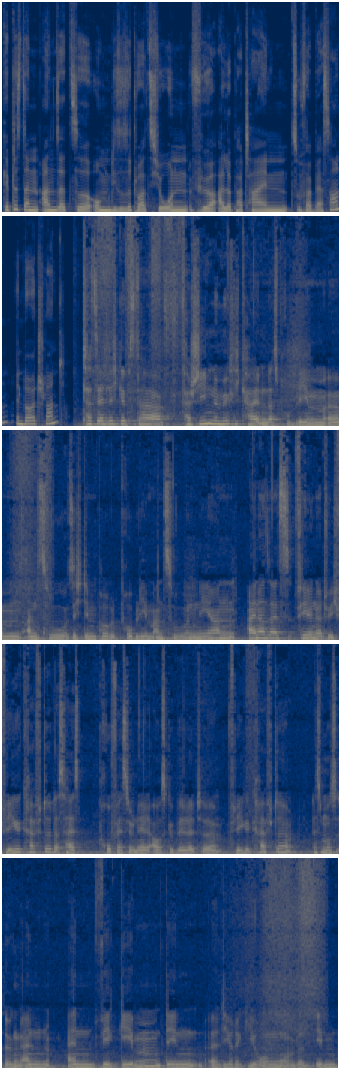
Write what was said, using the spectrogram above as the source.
Gibt es denn Ansätze, um diese Situation für alle Parteien zu verbessern in Deutschland? Tatsächlich gibt es da verschiedene Möglichkeiten, das Problem ähm, anzu, sich dem Problem anzunähern. Einerseits fehlen natürlich Pflegekräfte, das heißt professionell ausgebildete Pflegekräfte. Es muss irgendeinen Weg geben, den äh, die Regierung oder eben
